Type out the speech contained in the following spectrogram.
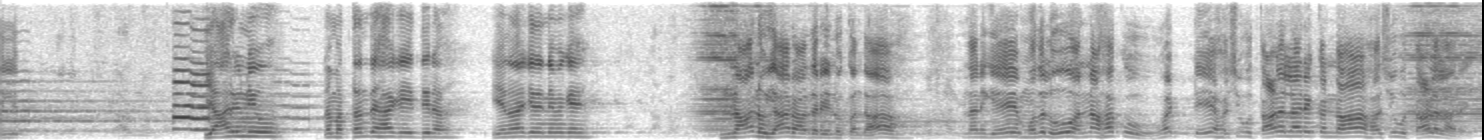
ಇಲ್ಲಿ ಯಾರು ನೀವು? ನಮ್ಮ ತಂದೆ ಹಾಗೆ ಇದ್ದೀರಾ? ಏನಾಗಿದೆ ನಿಮಗೆ? ನಾನು ಯಾರಾದರೇನು ಕಂದ? ನನಗೆ ಮೊದಲು ಅನ್ನ ಹಾಕು. ಹೊಟ್ಟೆ ಹಸಿವು ತಾಳಲಾರೆ ಕಂದ ಹಸಿವು ತಾಳಲಾರೆ.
